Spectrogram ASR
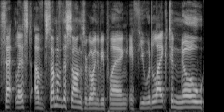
set list of some of the songs we're going to be playing. If you would like to know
